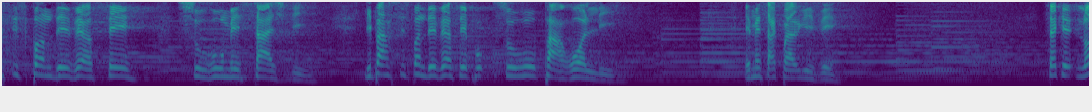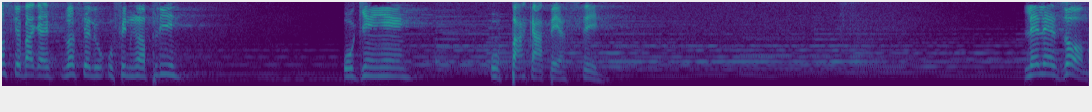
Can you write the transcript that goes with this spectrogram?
suspendre des versets sur le message li. Les pas suspendre des versets sur le parole li. Et mais ça peut arriver c'est que lorsque lorsque vous finissez rempli, vous gagnez ou pas qu'à percer. Les, les hommes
